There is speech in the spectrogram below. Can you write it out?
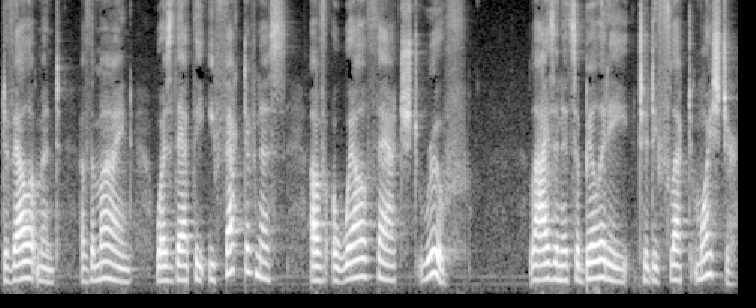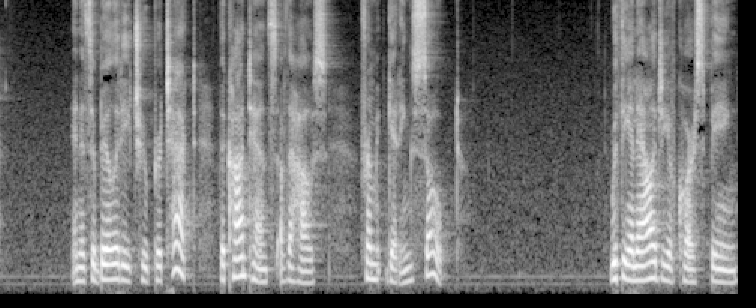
development of the mind was that the effectiveness of a well thatched roof lies in its ability to deflect moisture and its ability to protect the contents of the house from getting soaked. With the analogy, of course, being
